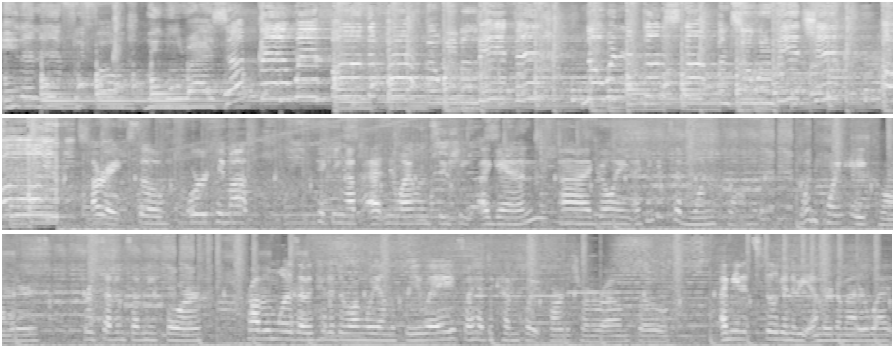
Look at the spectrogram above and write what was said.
Even if we fall, we will rise up so order came up. Picking up at New Island Sushi again. Uh, going, I think it said one kilometer. 1.8 kilometers for 774. Problem was I was headed the wrong way on the freeway, so I had to come quite far to turn around. So, I mean, it's still going to be under no matter what,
